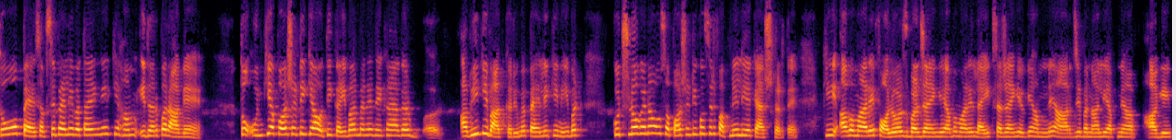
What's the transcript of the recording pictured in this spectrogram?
तो वो सबसे पहले बताएँगे कि हम इधर पर आ गए हैं। तो उनकी अपॉर्चुनिटी क्या होती? कई बार मैंने देखा है अगर अभी की बात करी मैं पहले की नहीं बट कुछ लोग है ना उस अपॉर्चुनिटी को सिर्फ़ अपने लिए कैश करते हैं कि अब हमारे फॉलोअर्स बढ़ जाएँगे अब हमारे लाइक्स आ जाएँगे क्योंकि हमने आरजे बना लिया अपने आप आगे।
